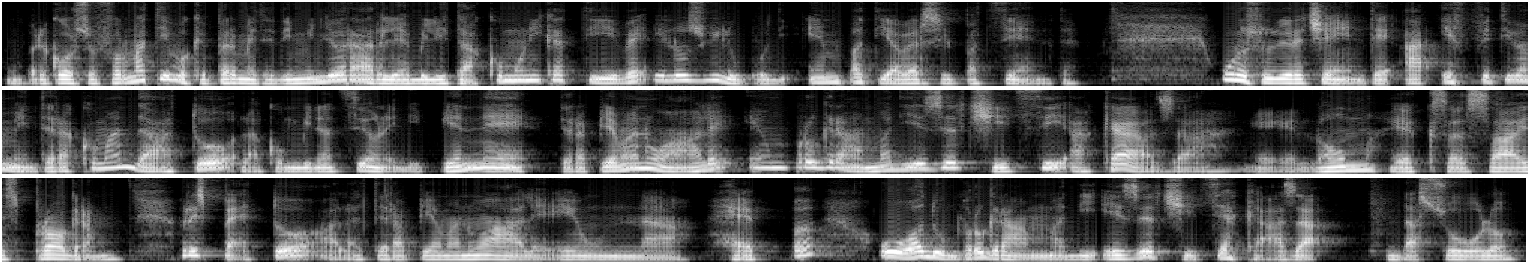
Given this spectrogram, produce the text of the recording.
un percorso formativo che permette di migliorare le abilità comunicative e lo sviluppo di empatia verso il paziente. Uno studio recente ha effettivamente raccomandato la combinazione di PNE, terapia manuale e un programma di esercizi a casa, l'Home Exercise Program, rispetto alla terapia manuale e un HEP o ad un programma di esercizi a casa da solo.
